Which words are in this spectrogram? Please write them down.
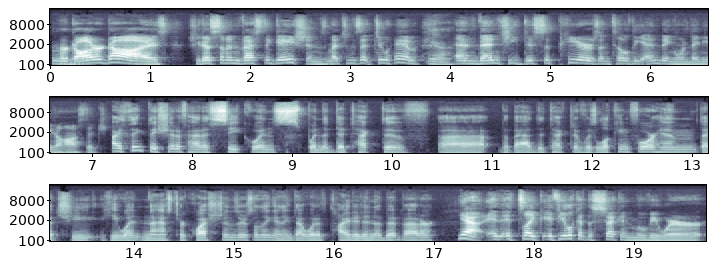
Her Mm-hmm. daughter dies. She does some investigations, mentions it to him, Yeah. and then she disappears until the ending when they need a hostage. I think they should have had a sequence when the detective, uh, the bad detective, was looking for him. That she he went and asked her questions or something. I think that would have tied it in a bit better. Yeah, it, it's like if you look at the second movie where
